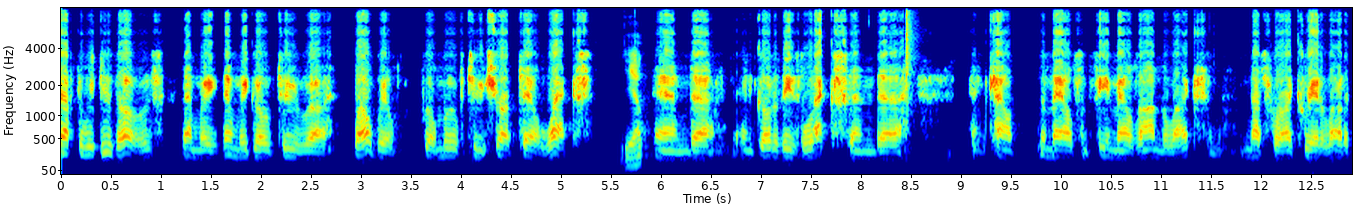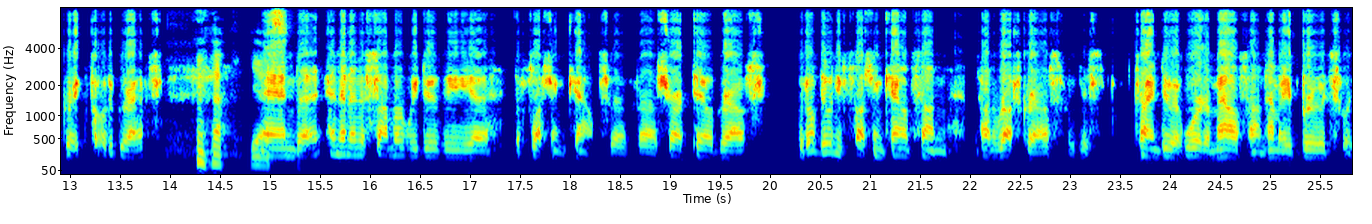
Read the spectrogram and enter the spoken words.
after we do those, then we then we go to uh, well, we'll we'll move to sharp tail leks Yep. and uh, and go to these leks and uh, and count the males and females on the leks, and that's where I create a lot of great photographs. yes. And uh, and then in the summer we do the uh, the flushing counts of uh, sharp-tailed grouse. We don't do any flushing counts on on rough grouse. We just try and do it word of mouth on how many broods we're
